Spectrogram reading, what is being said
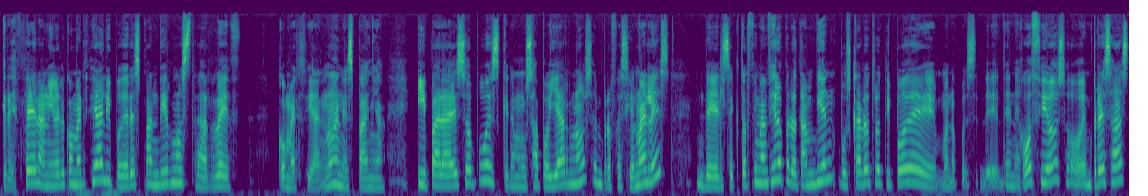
crecer a nivel comercial y poder expandir nuestra red comercial ¿no? en España. Y para eso pues queremos apoyarnos en profesionales del sector financiero, pero también buscar otro tipo de, bueno, pues de, negocios o empresas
